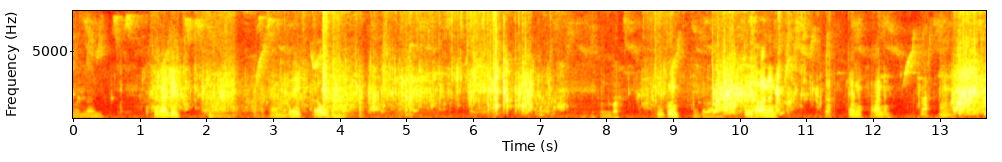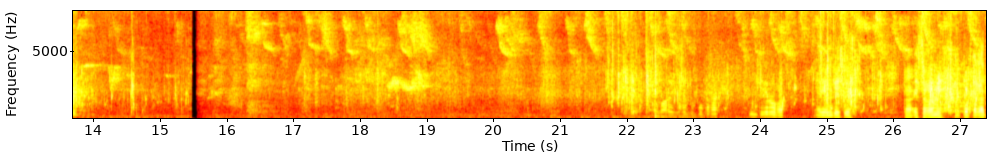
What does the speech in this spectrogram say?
Wala eh. Wala din. Aday ikaw. Ito ba? Hipon. Dito ba? Yung sa kanan. Sa? Ayan o, sa kanan. Sa? Hmm. Pare, laki magpapakat. Pakat. Ayan guys, oh. Kaisa kami. Nagpapakat.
